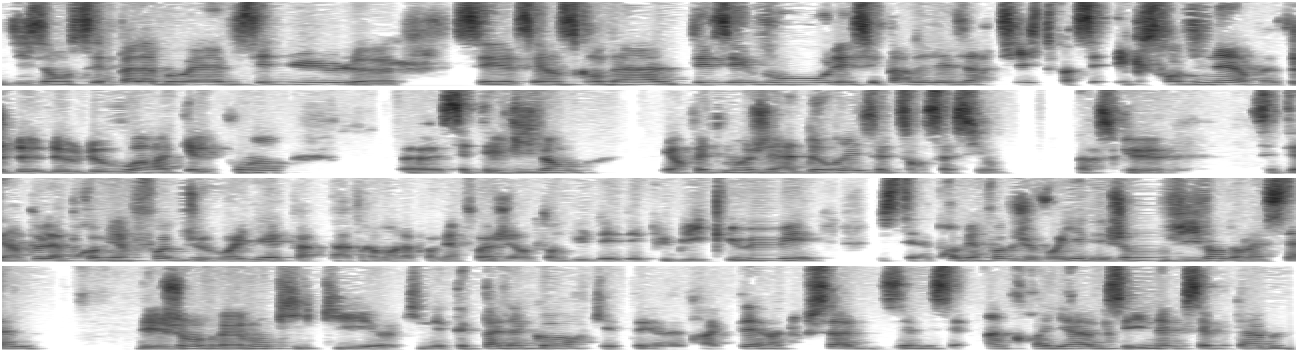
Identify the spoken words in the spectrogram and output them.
disant c'est pas la bohème, c'est nul, c'est, c'est un scandale, taisez-vous, laissez parler les artistes. Enfin, c'est extraordinaire de, de, voir à quel point euh, c'était vivant. Et en fait, moi, j'ai adoré cette sensation parce que c'était un peu la première fois que je voyais, pas, vraiment la première fois, j'ai entendu des, des publics hués, c'était la première fois que je voyais des gens vivants dans la salle, des gens vraiment euh, qui n'étaient pas d'accord, qui étaient réfractaires à tout ça, qui disaient mais c'est incroyable, c'est inacceptable.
